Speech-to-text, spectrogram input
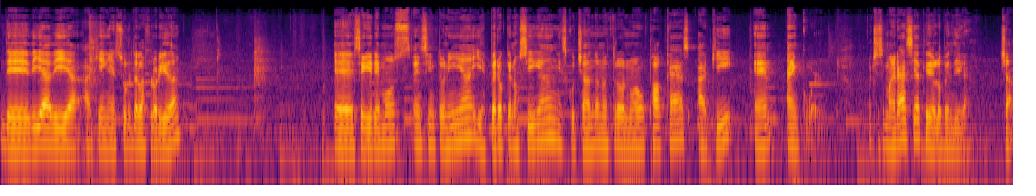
de día a día aquí en el sur de la Florida. Eh, seguiremos en sintonía y espero que nos sigan escuchando nuestro nuevo podcast aquí en Anchor. Muchísimas gracias, que Dios los bendiga. Chao.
